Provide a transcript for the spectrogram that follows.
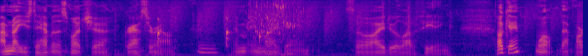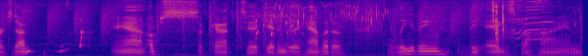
I'm not used to having this much uh, grass around Mm. in, in my game. So I do a lot of feeding. Okay, well, that part's done. And oops, I've got to get into the habit of leaving the eggs behind.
